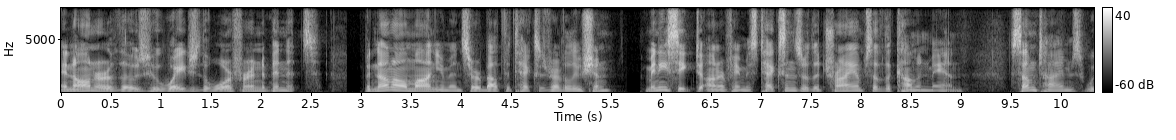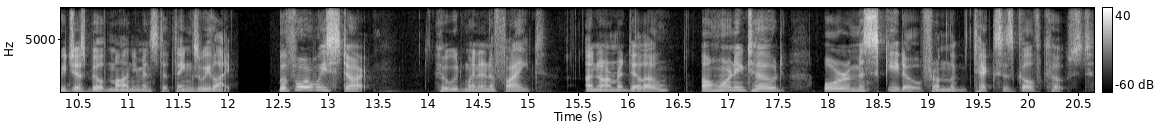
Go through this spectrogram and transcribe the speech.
and honor of those who waged the war for independence. But not all monuments are about the Texas Revolution. Many seek to honor famous Texans or the triumphs of the common man. Sometimes we just build monuments to things we like. Before we start, who would win in a fight? An armadillo, a horny toad, or a mosquito from the Texas Gulf Coast?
